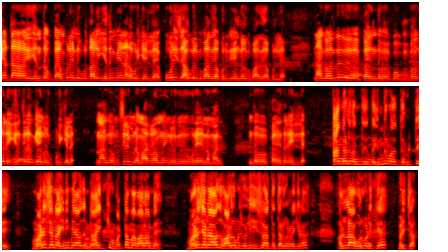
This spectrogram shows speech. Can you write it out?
கேட்டால் எந்த கம்ப்ளைண்ட்டு கொடுத்தாலும் எதுவுமே நடவடிக்கை இல்லை. போலீஸ் அவங்களுக்கு பாதுகாப்பு இருக்குது எங்களுக்கு பாதுகாப்பு இல்லை. நாங்கள் வந்து க இந்த இதில் இருக்கிறதுக்கே எங்களுக்கு பிடிக்கல. நாங்கள் முஸ்லீமில் மாறலாம்னு எங்களுக்கு ஒரே எண்ணமாக இருக்குது இந்த க இதில் இல்லை. நாங்களும் வந்து இந்த இந்து மதத்தை விட்டு மனுஷனா இனிமையாவது நாய்க்கு மட்டமாக வாழாமல் மனுஷனாவது வாழுவோம்னு சொல்லி இஸ்லாத்தை தழுவ நினைக்கிறோம். அல்லாஹ் ஒருவனுக்கே வெளிச்சான்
